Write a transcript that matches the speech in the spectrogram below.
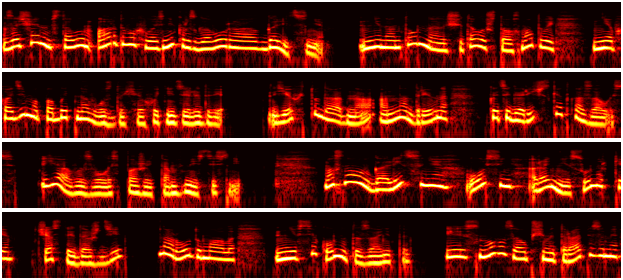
за чайным столом Ардовых возник разговор о Голицыне. Нина Антоновна считала, что Ахматовой необходимо побыть на воздухе хоть недели две. Ехать туда одна Анна Андреевна категорически отказалась. Я вызвалась пожить там вместе с ней. Мы снова в Голицыне, осень, ранние сумерки, частые дожди, народу мало, не все комнаты заняты. И снова за общими трапезами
